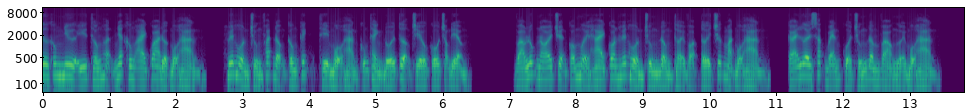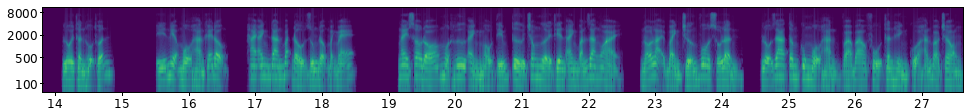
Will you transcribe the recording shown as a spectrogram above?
tư không như ý thống hận nhất không ai qua được mộ hàn, huyết hồn trùng phát động công kích thì mộ hàn cũng thành đối tượng chiếu cố trọng điểm. Vào lúc nói chuyện có 12 con huyết hồn trùng đồng thời vọt tới trước mặt mộ hàn, cái lươi sắc bén của chúng đâm vào người mộ hàn. Lôi thần hộ thuẫn. Ý niệm mộ hàn khẽ động, hai anh đan bắt đầu rung động mạnh mẽ. Ngay sau đó một hư ảnh màu tím từ trong người thiên anh bắn ra ngoài, nó lại bành trướng vô số lần, lộ ra tâm cung mộ hàn và bao phủ thân hình của hắn vào trong.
